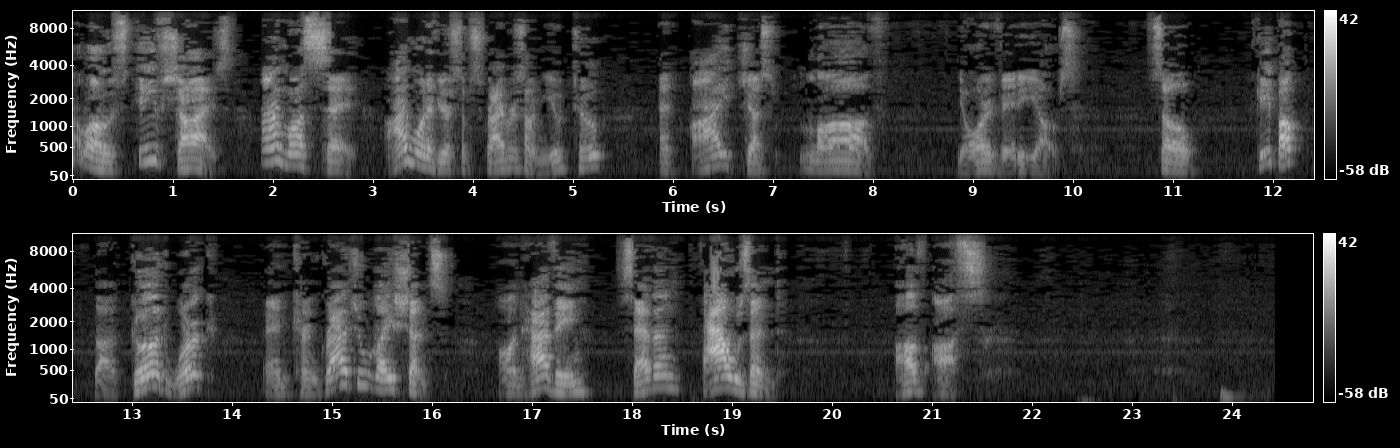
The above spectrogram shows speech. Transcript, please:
Hello, Steve Shives. I must say, I'm one of your subscribers on YouTube, and I just love your videos. So, keep up the good work, and congratulations on having 7,000 of us.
